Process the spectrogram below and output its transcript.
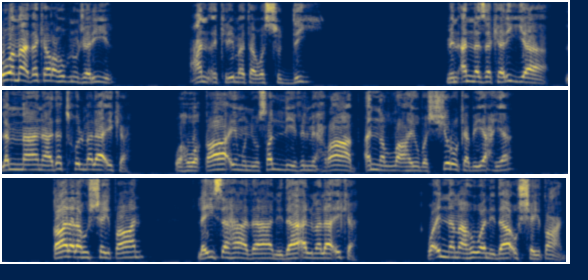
هو ما ذكره ابن جرير عن عكرمة والسدي من أن زكريا لما نادته الملائكة وهو قائم يصلي في المحراب أن الله يبشرك بيحيى. قال له الشيطان ليس هذا نداء الملائكة وإنما هو نداء الشيطان.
